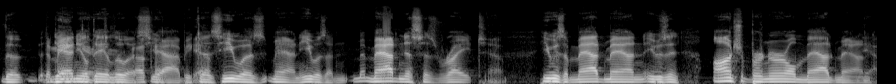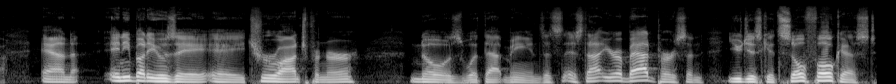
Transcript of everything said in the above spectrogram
The, main Daniel Day Lewis. Okay. yeah, because he was man, he was a madness is right. He was a madman. He was an entrepreneurial madman. Yeah. And anybody who's a, a true entrepreneur knows what that means. It's it's not you're a bad person. You just get so focused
